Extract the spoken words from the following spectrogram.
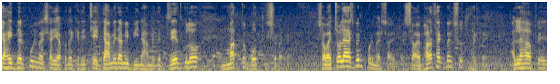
জাহিদদের পূর্ণিমার শাড়ি আপনাদেরকে দিচ্ছে দামি দামি বিন আহমেদের ড্রেসগুলো, মাত্র বত্রিশশো টাকা। সবাই চলে আসবেন পূর্ণিমার শাড়িতে। সবাই ভালো থাকবেন, সুস্থ থাকবেন। আল্লাহ হাফেজ।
